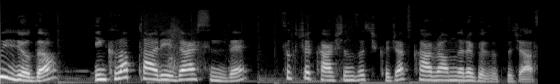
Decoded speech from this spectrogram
videoda İnkılap Tarihi dersinde sıkça karşınıza çıkacak kavramlara göz atacağız.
